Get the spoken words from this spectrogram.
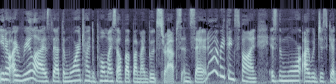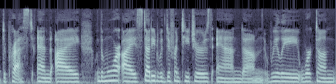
you know, I realized that the more I tried to pull myself up by my bootstraps and say, "No, everything's fine," is the more I would just get depressed. And I, the more I studied with different teachers and um, really worked on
